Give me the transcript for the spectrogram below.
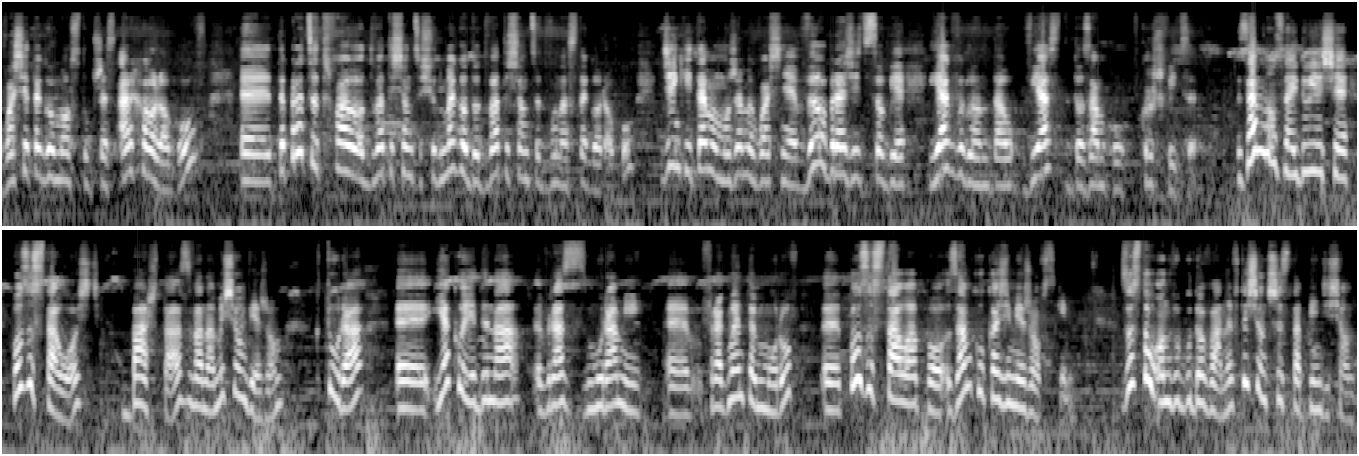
właśnie tego mostu przez archeologów. Te prace trwały od 2007 do 2012 roku. Dzięki temu możemy właśnie wyobrazić sobie, jak wyglądał wjazd do zamku w Kruszwicy. Za mną znajduje się pozostałość, baszta zwana Mysią Wieżą, która E, jako jedyna wraz z murami, e, fragmentem murów e, pozostała po Zamku Kazimierzowskim. Został on wybudowany w 1350,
